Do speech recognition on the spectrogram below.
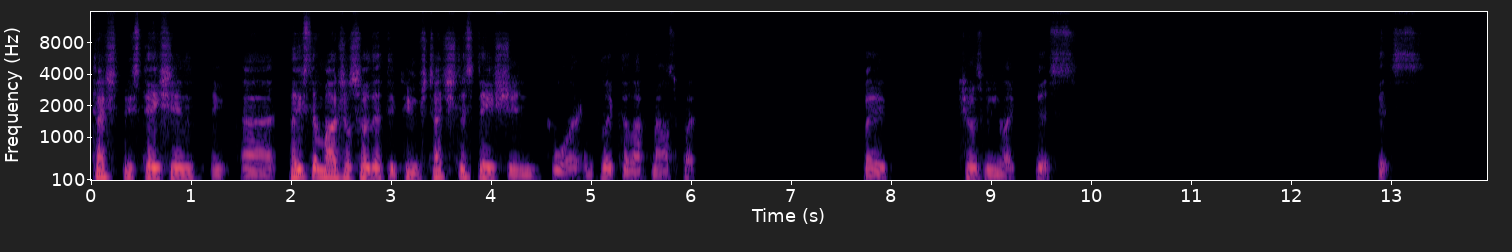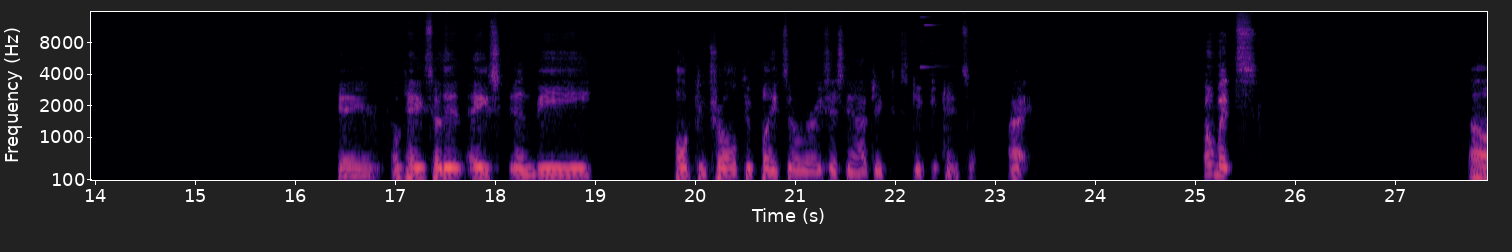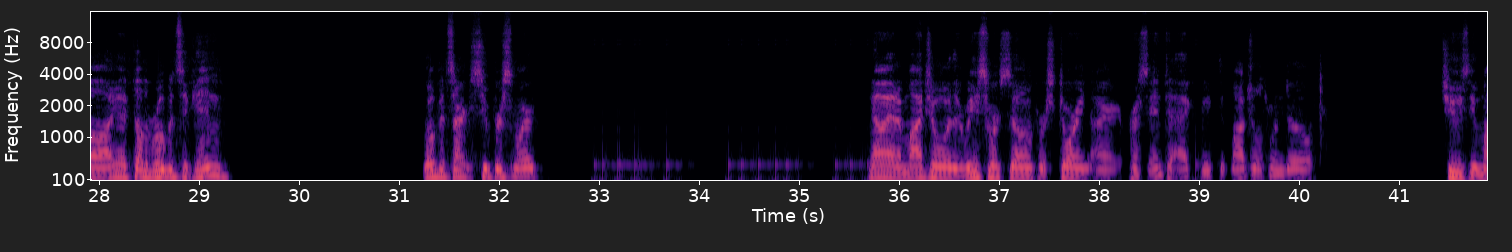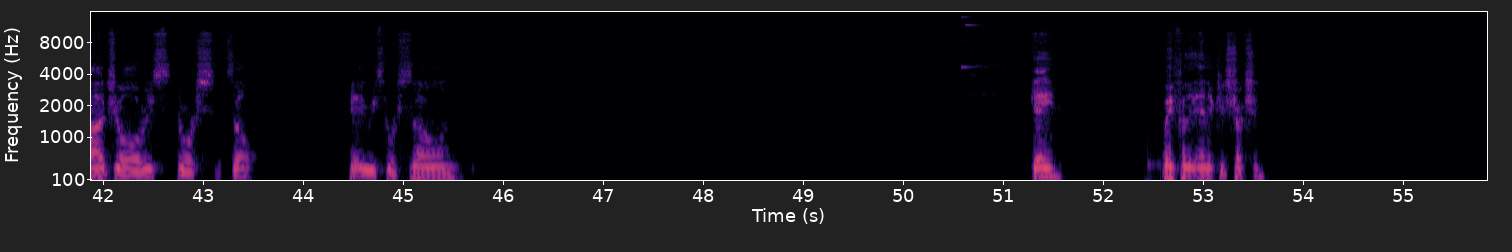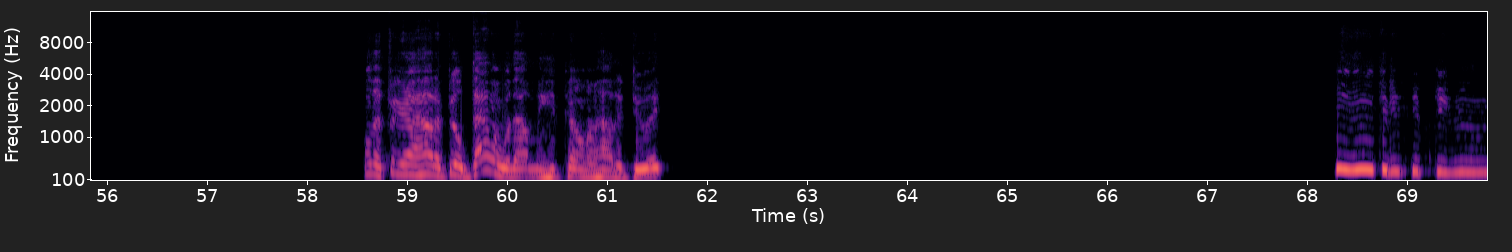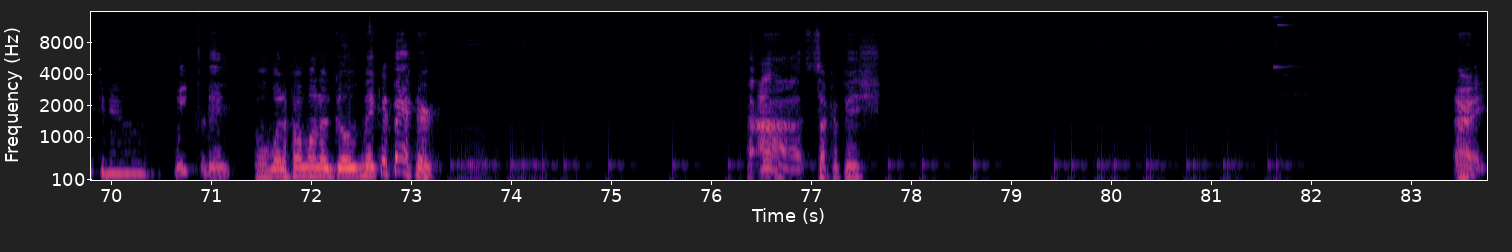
touch the station, uh, place the module so that the tubes touch the station core and click the left mouse button. But it shows me like this. This. Okay, okay, so then A and B Hold control to place over existing object. Escape to cancel. All right. Robots. Oh, I gotta tell the robots again. Robots aren't super smart. Now I add a module with a resource zone for storing iron. Press N to activate the modules window. Choose the module resource zone. Okay, resource zone. Okay. Wait for the end of construction. Well, they figured out how to build that one without me telling them how to do it. Wait for them. Well, what if I want to go make it faster? Ah, sucker fish. All right.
